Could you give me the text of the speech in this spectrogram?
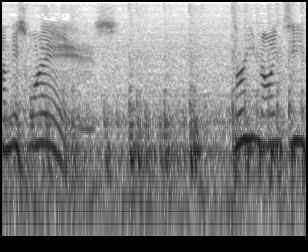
And this one is 390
